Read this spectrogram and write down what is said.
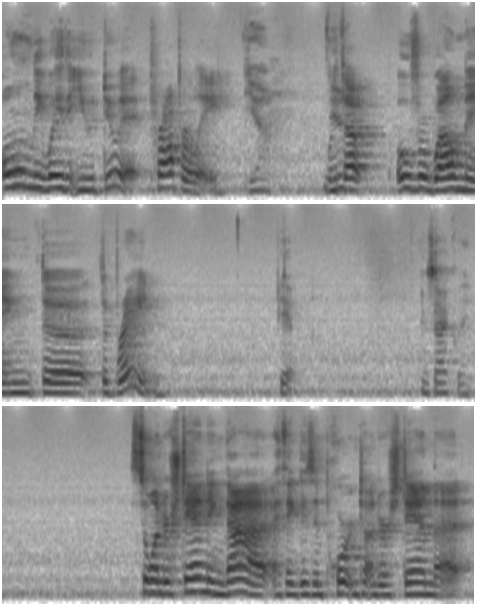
only way that you would do it properly Yeah. without overwhelming the the brain. Yeah. Exactly. So understanding that, I think, is important to understand that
